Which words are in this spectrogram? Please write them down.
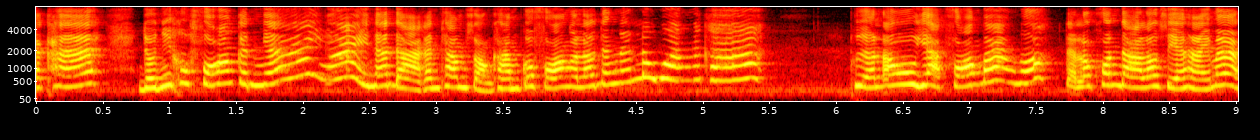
นะคะ เดี๋ยวนี้เขาฟ้องกันง่ายง่ายนะด่ากันคำสองคำก็ฟ้องกันแล้วดังนั้นระวังนะคะเผื่อเราอยากฟ้องบ้างเนาะแต่ละคนด่าเราเสียหายมาก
